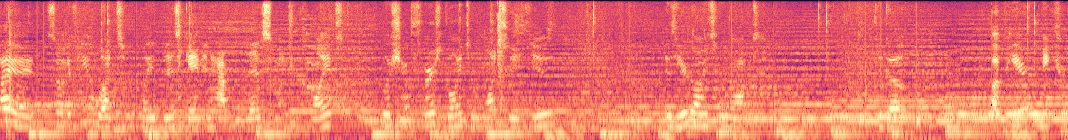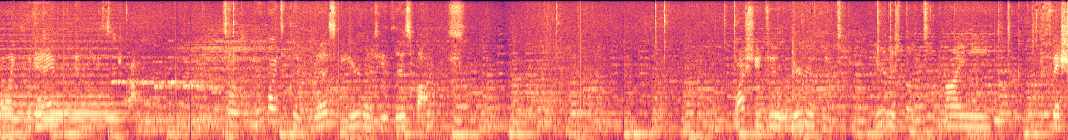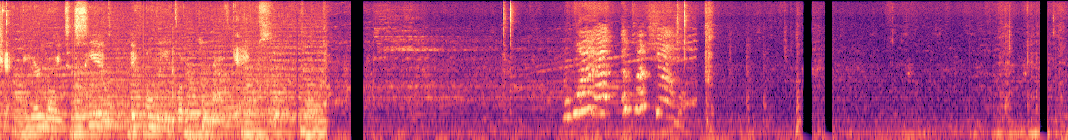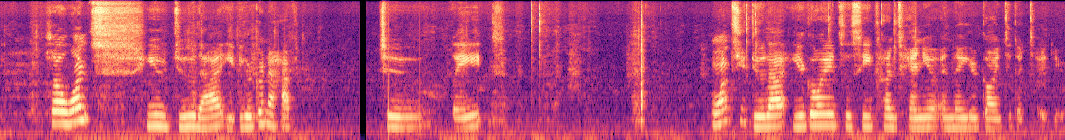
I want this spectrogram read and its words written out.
Hi, so if you want to play this game and have this much points, what you're first going to want to do is you're going to want to go up here, make sure to like the game, and hit subscribe. So you're going to click this, and you're going to see this box. Once you do, you're going to click you're just going tiny fishing. You're going to see it if only you go to Math Games. So once you do that, you're gonna have to wait once you do that, you're going to see continue and then you're going to continue.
